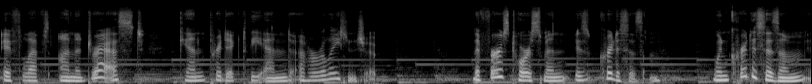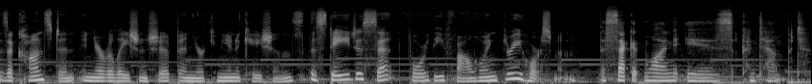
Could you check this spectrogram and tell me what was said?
if left unaddressed, can predict the end of a relationship. The first horseman is criticism. When criticism is a constant in your relationship and your communications, the stage is set for the following three horsemen. The second one is contempt.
